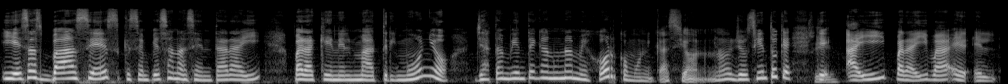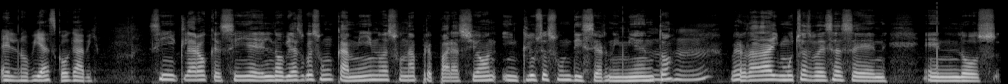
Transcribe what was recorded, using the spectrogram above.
Y esas bases que se empiezan a sentar ahí para que en el matrimonio ya también tengan una mejor comunicación, ¿no? Yo siento que, que ahí, para ahí va el, el, noviazgo, Gaby. Sí, claro que sí. El noviazgo es un camino, es una preparación, incluso es un discernimiento, ¿verdad? Hay muchas veces en, en los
